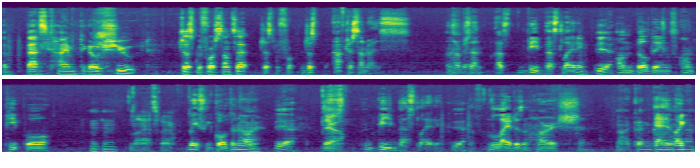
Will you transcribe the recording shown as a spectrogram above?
a best time to go shoot? Just before sunset, just before, just after sunrise. 100. percent That's the best lighting Yeah. on buildings, on people. Mm-hmm. no, that's fair. Basically, golden hour. Yeah. Yeah. The best lighting. Yeah. The light isn't harsh. And No, I couldn't go. And, like, man.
